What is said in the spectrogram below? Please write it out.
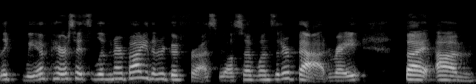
like we have parasites that live in our body that are good for us. We also have ones that are bad, right? But um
